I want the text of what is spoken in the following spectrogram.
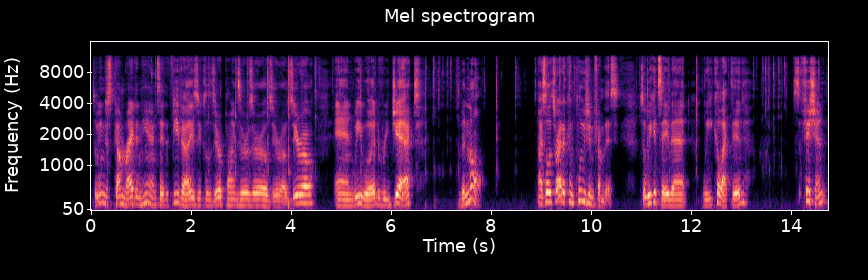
So we can just come right in here and say the p-value is equal to 0 and we would reject the null. All right, so let's write a conclusion from this. So we could say that we collected sufficient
